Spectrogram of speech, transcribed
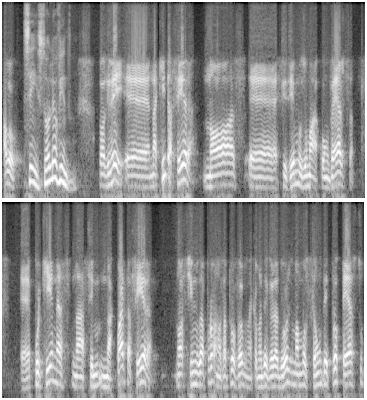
Alô? Sim, estou lhe ouvindo. Valdinei, é, na quinta-feira nós é, fizemos uma conversa, é, porque na, na, na quarta-feira nós tínhamos nós aprovamos na Câmara de Vereadores uma moção de protesto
